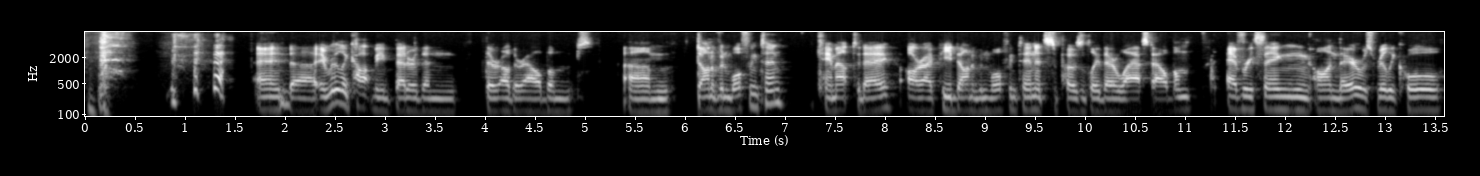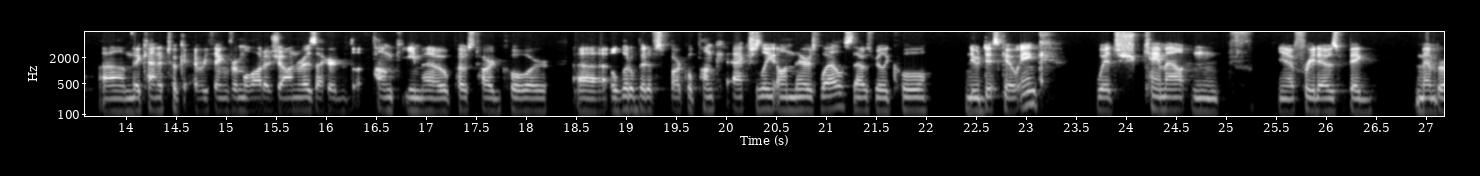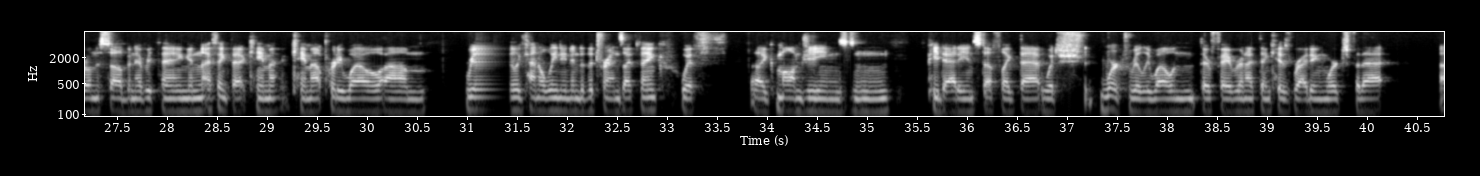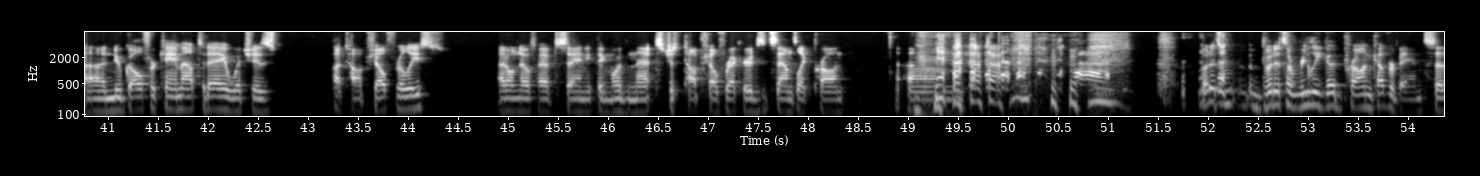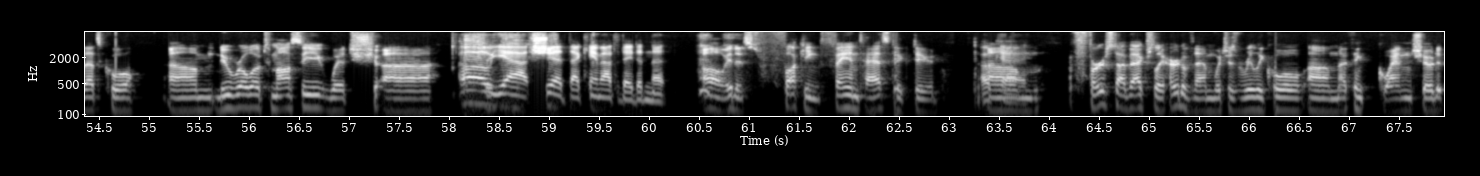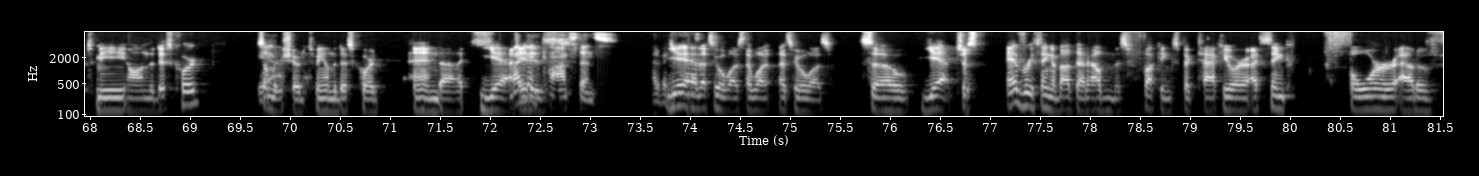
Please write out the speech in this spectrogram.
and uh, it really caught me better than their other albums. Um, Donovan Wolfington came out today. R.I.P. Donovan Wolfington. It's supposedly their last album. Everything on there was really cool. Um, they kind of took everything from a lot of genres. I heard punk, emo, post-hardcore, uh, a little bit of sparkle punk actually on there as well. So that was really cool. New Disco Inc., which came out and you know Frito's big member on the sub and everything, and I think that came came out pretty well. Um, really kind of leaning into the trends, I think, with like mom jeans and P Daddy and stuff like that, which worked really well in their favor. And I think his writing works for that. Uh, New Golfer came out today, which is a top shelf release. I don't know if I have to say anything more than that. It's just top shelf records. It sounds like prawn. Um, but it's but it's a really good prawn cover band, so that's cool. Um, new Rollo Tomasi, which uh, oh yeah, shit, that came out today, didn't it? oh, it is fucking fantastic, dude. Okay. Um, first, I've actually heard of them, which is really cool. Um, I think Gwen showed it to me on the Discord. Somebody Yeah. showed it to me on the Discord, and uh, yeah, Might it been is. Constance. Might have been Yeah, Constance. that's who it was. That was that's who it was. So yeah, just everything about that album is fucking spectacular. I think four out of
